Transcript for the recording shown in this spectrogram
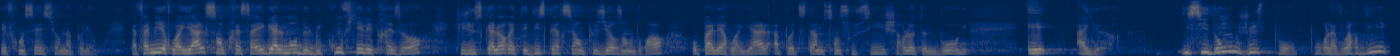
les Français et sur Napoléon. La famille royale s'empressa également de lui confier les trésors qui jusqu'alors étaient dispersés en plusieurs endroits, au Palais Royal, à Potsdam, sans souci, Charlottenburg et ailleurs. Ici donc, juste pour, pour l'avoir dit,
